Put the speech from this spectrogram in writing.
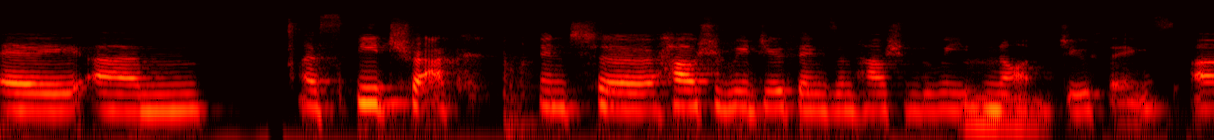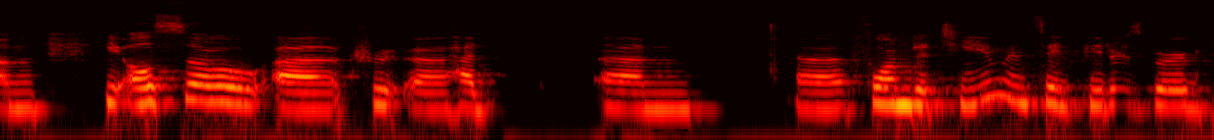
a um, a speed track into how should we do things and how should we mm. not do things. Um, he also uh, cr- uh, had um, uh, formed a team in St. Petersburg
